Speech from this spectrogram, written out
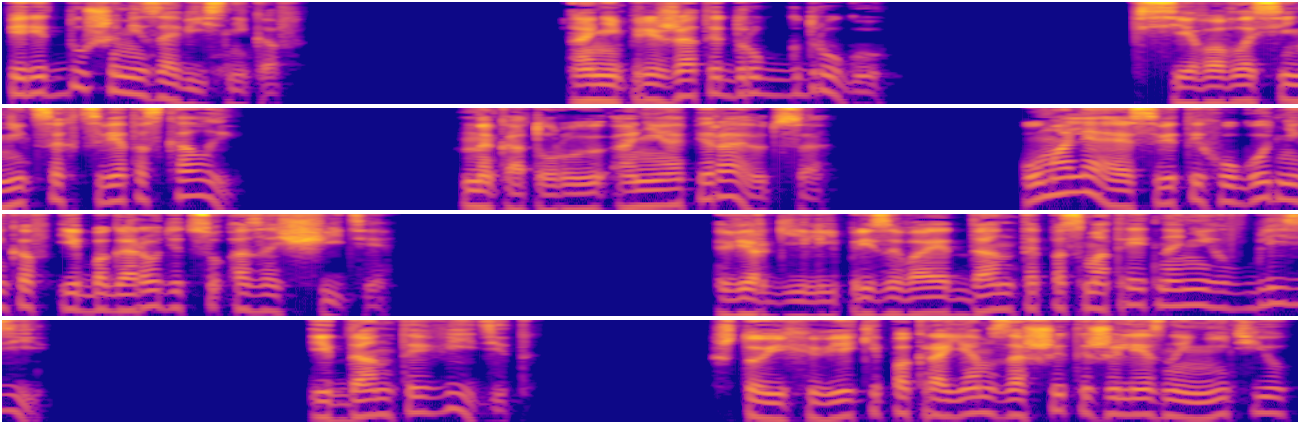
перед душами завистников. Они прижаты друг к другу. Все во власеницах цвета скалы, на которую они опираются, умоляя святых угодников и Богородицу о защите. Вергилий призывает Данте посмотреть на них вблизи. И Данте видит, что их веки по краям зашиты железной нитью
